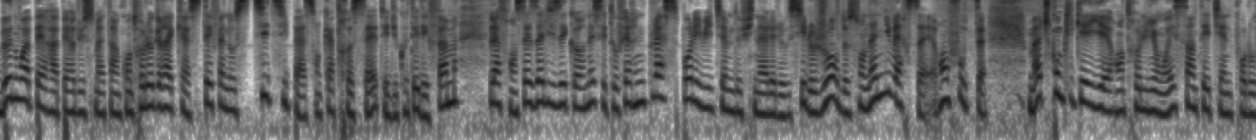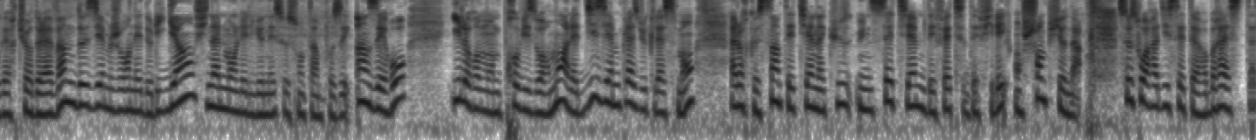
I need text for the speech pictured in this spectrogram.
Benoît Paire a perdu ce matin contre le grec Stefanos Tsitsipas en 4-7. Et du côté des femmes, la française Alizé Cornet s'est offert une place pour les huitièmes de finale, elle aussi, le jour de son anniversaire. En foot, match compliqué hier entre Lyon et Saint-Etienne pour l'ouverture de la 22e journée de Ligue 1. Finalement, les Lyonnais se sont imposés 1-0. Ils remontent provisoirement à la 10e place du classement, alors que Saint-Etienne accuse une septième défaite d'affilée en championnat. Ce soir à 17h, Brest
